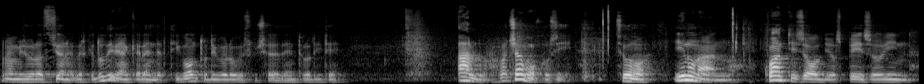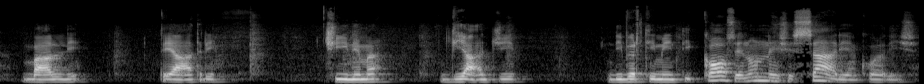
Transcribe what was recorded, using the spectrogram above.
una misurazione perché tu devi anche renderti conto di quello che succede dentro di te allora facciamo così se uno in un anno quanti soldi ho speso in balli, teatri, cinema, viaggi, divertimenti, cose non necessarie, ancora dice.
